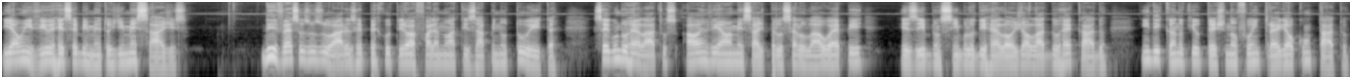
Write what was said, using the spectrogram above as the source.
e ao envio e recebimento de mensagens. Diversos usuários repercutiram a falha no WhatsApp e no Twitter. Segundo relatos, ao enviar uma mensagem pelo celular, o app exibe um símbolo de relógio ao lado do recado, indicando que o texto não foi entregue ao contato.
